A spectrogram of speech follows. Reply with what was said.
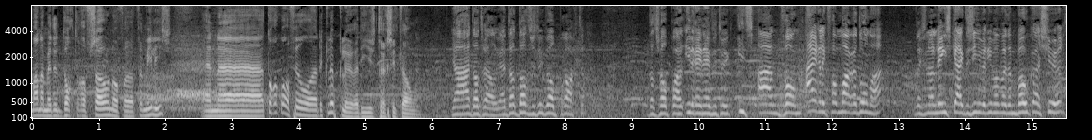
mannen met een dochter of zoon of eh, families. En eh, toch ook wel veel eh, de clubkleuren die je terug ziet komen. Ja, dat wel. Ja, dat, dat is natuurlijk wel prachtig. Dat is wel prachtig. Iedereen heeft natuurlijk iets aan van, eigenlijk van Maradona. Want als je naar links kijkt, dan zie je weer iemand met een Boca-shirt.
